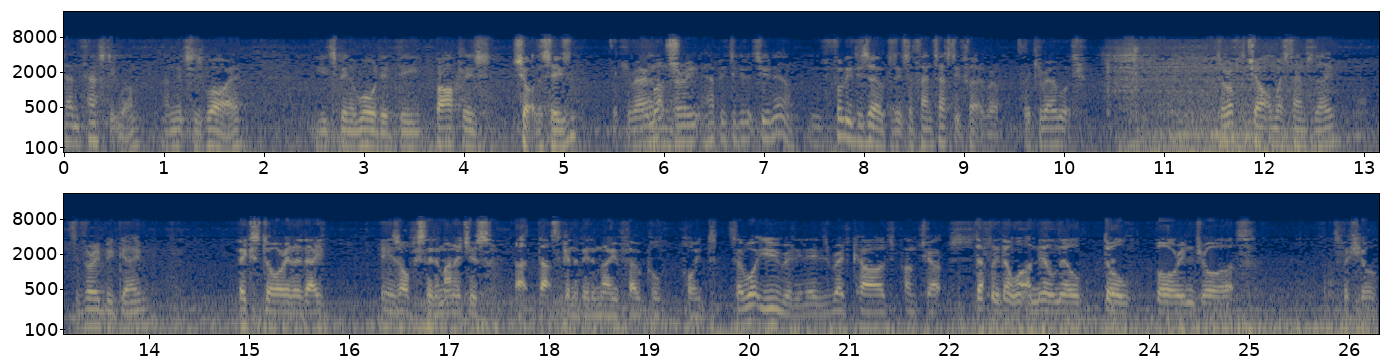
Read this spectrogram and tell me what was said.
fantastic one, and which is why it's been awarded the Barclays shot of the season. Thank you very and much. I'm very happy to give it to you now. It's fully deserved because it's a fantastic photograph. Thank you very much. So we're off to Charlton West Ham today. It's a very big game. Big story of the day is obviously the managers. That, that's going to be the main focal point. So what you really need is red cards, punch-ups. Definitely don't want a nil-nil, dull, boring draw. That's that's for sure.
